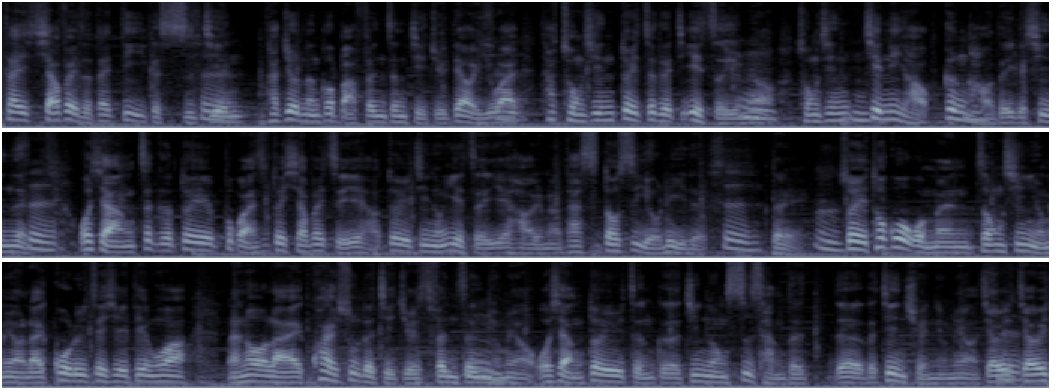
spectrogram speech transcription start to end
在消费者在第一个时间，他就能够把纷争解决掉以外，他重新对这个业者有没有重新建立好更好的一个信任？我想这个对不管是对消费者也好，对金融业者也好，有没有？它是都是有利的。是，对，所以透过我们中心有没有来过滤这些电话，然后来快速的解决纷争有没有？我想对于整个金融市场的的健全有没有交易交易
